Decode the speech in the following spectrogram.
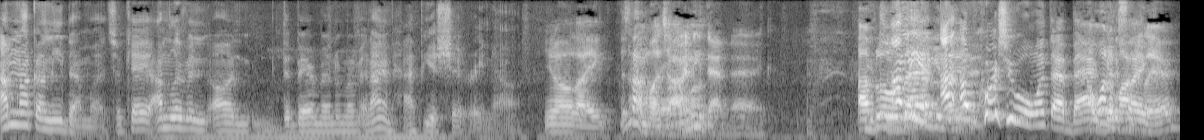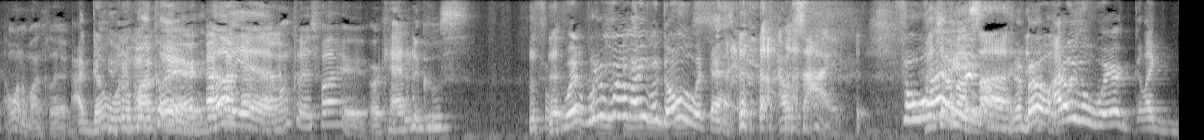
I'm not gonna need that much, okay? I'm living on the bare minimum and I am happy as shit right now. You know, like there's not much Bro, I, I want. need that bag. I blew I a bag. mean, I, of course you will want that bag, I want but a it's like Moncler. I want a Moncler. I don't want a Moncler. Hell yeah, Moncler's fire or Canada Goose. where, where, where am I even going with that? Outside. For what? jump outside. Bro, I don't even wear like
